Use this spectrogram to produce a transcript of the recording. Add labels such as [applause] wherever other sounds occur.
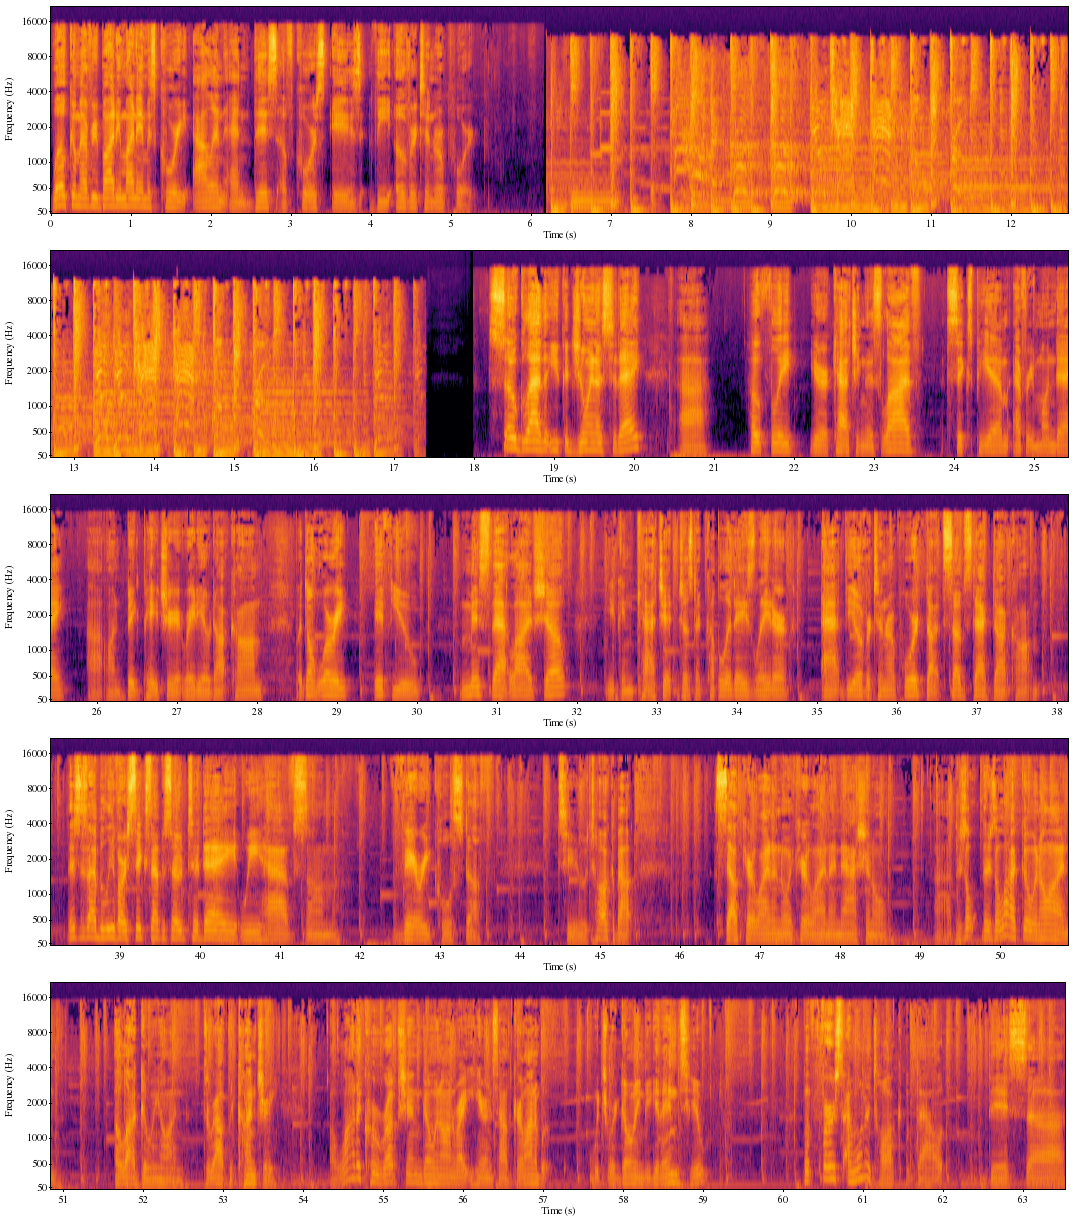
Welcome, everybody. My name is Corey Allen, and this, of course, is the Overton Report. So glad that you could join us today. Uh, hopefully, you're catching this live at 6 p.m. every Monday uh, on BigPatriotRadio.com. But don't worry, if you miss that live show, you can catch it just a couple of days later at theovertonreport.substack.com. This is, I believe, our sixth episode today. We have some very cool stuff to talk about. South Carolina, North Carolina National. Uh, there's a there's a lot going on, a lot going on throughout the country. A lot of corruption going on right here in South Carolina, but which we're going to get into. But first, I want to talk about this, uh,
